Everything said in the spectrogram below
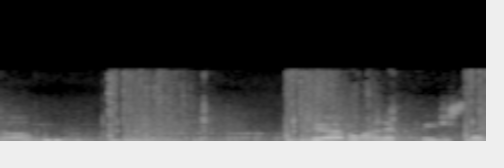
Oh. Yeah, I ever want an XP, just like,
